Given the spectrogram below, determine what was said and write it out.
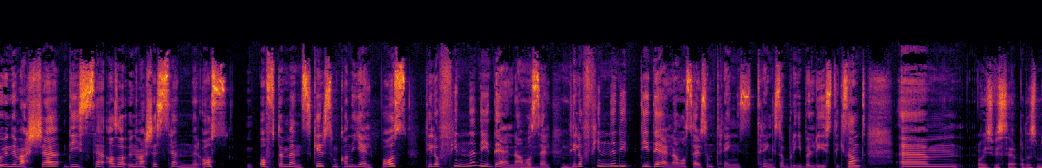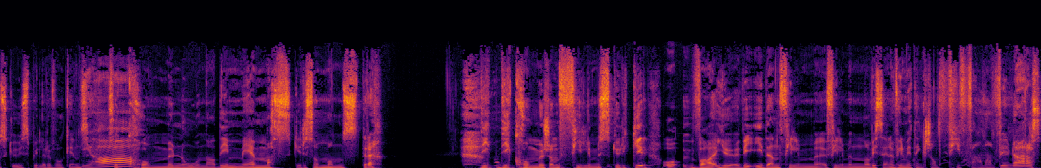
og universet, de, altså, universet sender oss ofte mennesker som kan hjelpe oss til å finne de delene av oss selv. Til å finne de, de delene av oss selv som trengs, trengs å bli belyst. ikke sant? Um, Og hvis vi ser på det som skuespillere, folkens, Ja. så kommer noen av de med masker som monstre. De, de kommer som filmskurker. Og hva gjør vi i den film, filmen når vi ser en film? Vi tenker sånn Fy faen, han fyren der, ass!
